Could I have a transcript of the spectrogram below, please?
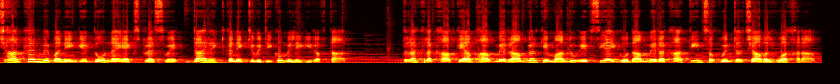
झारखंड में बनेंगे दो नए एक्सप्रेसवे, डायरेक्ट कनेक्टिविटी को मिलेगी रफ्तार। रख रखाव के अभाव में रामगढ़ के मांडू एफसीआई गोदाम में रखा 300 क्विंटल चावल हुआ खराब।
